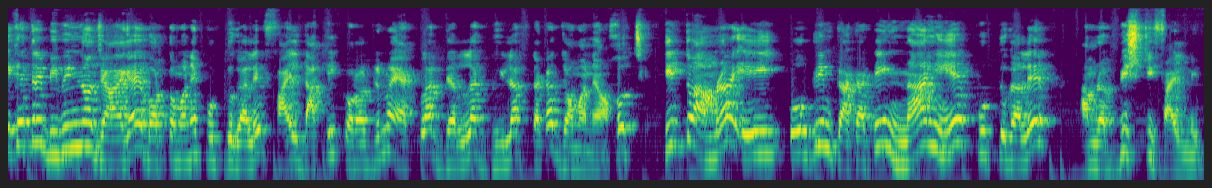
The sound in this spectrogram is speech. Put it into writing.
এক্ষেত্রে বিভিন্ন জায়গায় বর্তমানে পর্তুগালের ফাইল দাখিল করার জন্য এক লাখ, দেড় লাখ, দুই লাখ টাকা জমা নেওয়া হচ্ছে। কিন্তু আমরা এই অগ্রিম টাকাটি না নিয়ে পর্তুগালের আমরা বিশটি ফাইল নিব।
